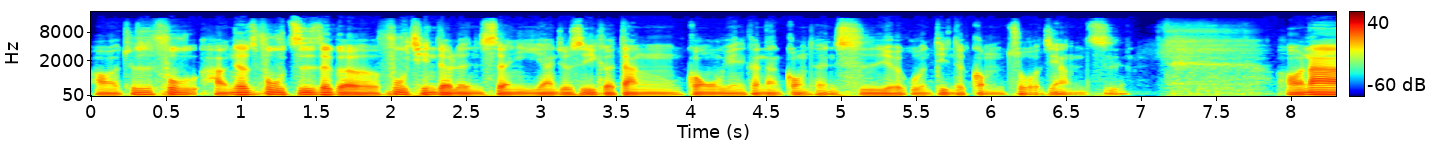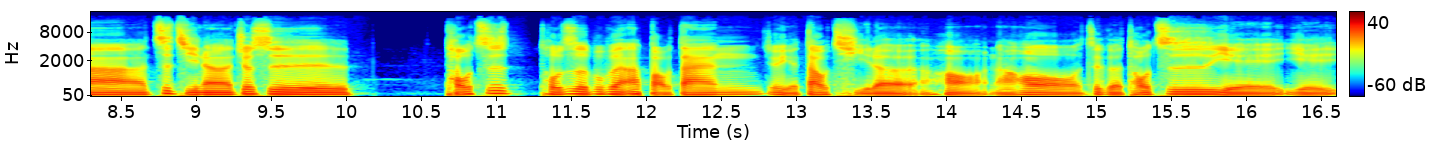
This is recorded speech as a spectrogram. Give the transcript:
哦，就是复好像就是复制这个父亲的人生一样，就是一个当公务员跟当工程师有稳定的工作这样子。好，那自己呢就是投资。投资的部分啊，保单就也到期了哈，然后这个投资也也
